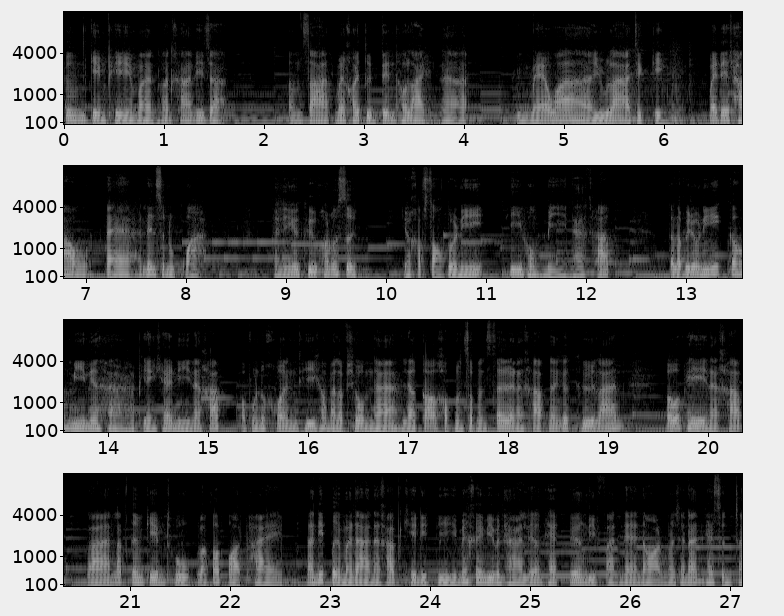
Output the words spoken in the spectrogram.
ซึ่งเกมเพลย์มันค่อนข้างที่จะซ้ำซากไม่ค่อยตื่นเต้นเท่าไหร่นะฮะ ถึงแม้ว่ายูล่าอาจจะเก่งไม่ได้เท่าแต่เล่นสนุกกว่า อันนี้ก็คือความรู้สึกเกี่ยวกับ 2 ตัวนี้ที่ผมมีนะครับสำหรับวิดีโอนี้ก็มีเนื้อหาเพียงแค่นี้นะครับ ขอบคุณทุกคนที่เข้ามารับชมนะ แล้วก็ขอบคุณสปอนเซอร์นะครับ นั่นก็คือร้าน PowerPay นะครับ ร้านรับเติมเกมถูกแล้วก็ปลอดภัย ร้านที่เปิดมาดานนะครับเครดิตดีไม่เคยมีปัญหาเรื่องแฮกเรื่องรีฟันแน่นอน เพราะฉะนั้นใครสนใจ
